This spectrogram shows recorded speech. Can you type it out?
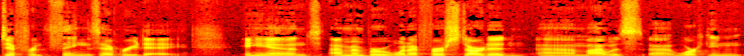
different things every day. And I remember when I first started, um, I was uh, working,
